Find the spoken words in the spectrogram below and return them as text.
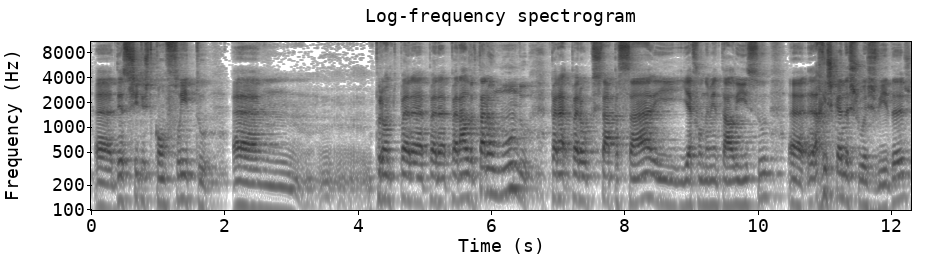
uh, desses sítios de conflito. Um, pronto para, para, para alertar o mundo para, para o que está a passar e, e é fundamental isso, uh, arriscando as suas vidas.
